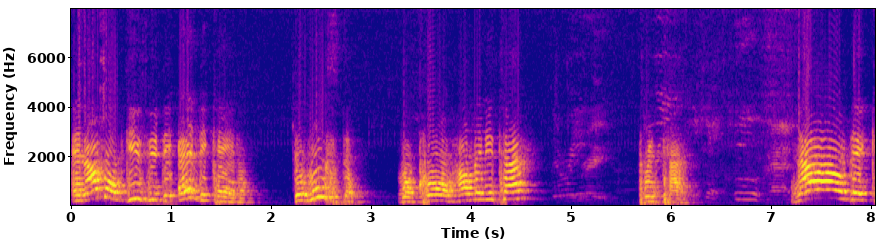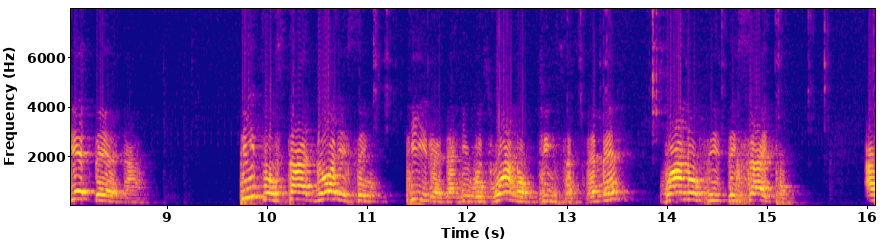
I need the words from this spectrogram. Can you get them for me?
And I'm going to give you the indicator. The rooster will crow how many times? Three times. Now they get there now. People start noticing Peter that he was one of Jesus. Amen? One of his disciples. A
